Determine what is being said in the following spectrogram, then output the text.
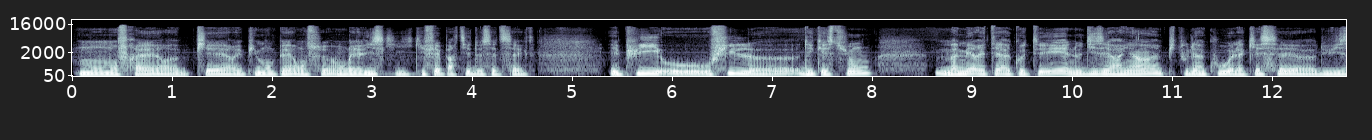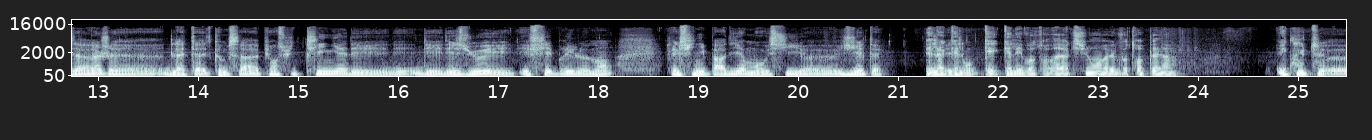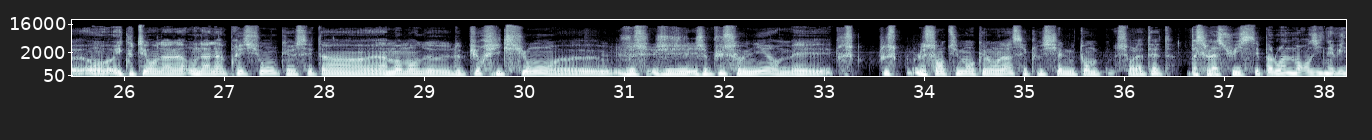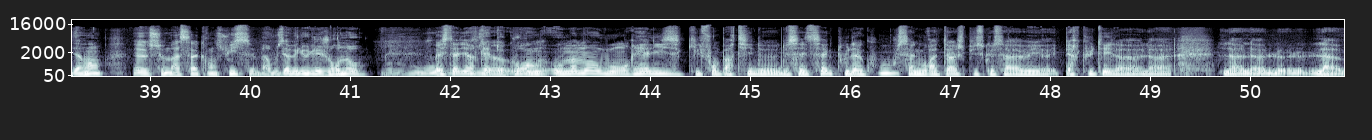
mon, frère, Pierre et puis mon père, on, se, on réalise qu'il fait partie de cette secte. Et puis, au fil des questions, Ma mère était à côté, elle ne disait rien, et puis tout d'un coup, elle acquiesçait euh, du visage, euh, de la tête, comme ça, et puis ensuite clignait des, des, des, yeux, et, fébrilement, elle finit par dire, moi aussi, euh, j'y étais. Et là, quelle est votre réaction avec votre père? Écoute, écoutez, on a, on a l'impression que c'est un, un, moment de, de pure fiction. Euh, J'ai plus souvenir, mais tout ce, le sentiment que l'on a, c'est que le ciel nous tombe sur la tête. Parce que la Suisse, c'est pas loin de Morzine, évidemment. Euh, ce massacre en Suisse, bah, vous avez lu les journaux. Bah, c'est-à-dire qu'au au, moment où on réalise qu'ils font partie de, cette secte, tout d'un coup, ça nous rattache, puisque ça avait percuté la, la, la, la, la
